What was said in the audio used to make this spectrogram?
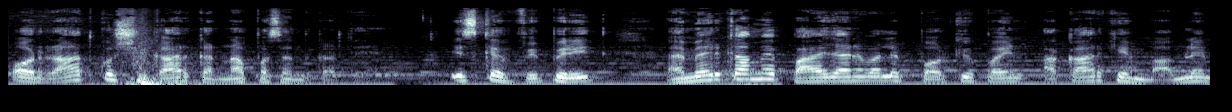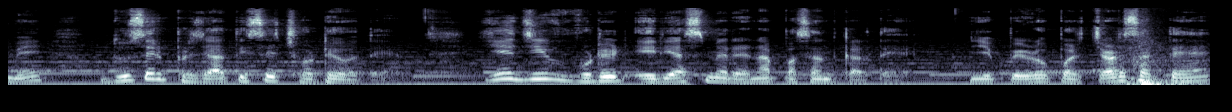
और रात को शिकार करना पसंद करते हैं। इसके विपरीत, अमेरिका में पाए जाने वाले पोर्क्यूपाइन आकार के मामले में दूसरी प्रजाति से छोटे होते हैं। ये जीव वुडेड एरियाज़ में रहना पसंद करते हैं। ये पेड़ों पर चढ़ सकते हैं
